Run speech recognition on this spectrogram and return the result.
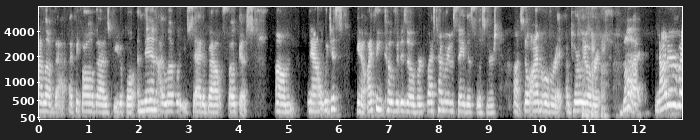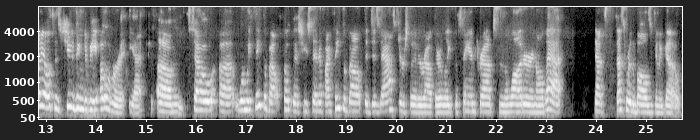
I love that. I think all of that is beautiful. And then I love what you said about focus. Um, now, we just, you know, I think COVID is over. Last time we're going to say this, listeners. Uh, so I'm over it. I'm totally over it. But not everybody else is choosing to be over it yet. Um, so uh, when we think about focus, you said if I think about the disasters that are out there, like the sand traps and the water and all that, that's that's where the ball is going to go.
